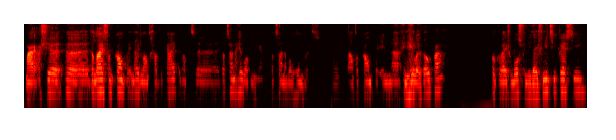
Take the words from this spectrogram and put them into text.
Maar als je uh, de lijst van kampen in Nederland gaat bekijken, dat, uh, dat zijn er heel wat meer. Dat zijn er wel honderd. het aantal kampen in, in heel Europa, ook weer even los van die definitiekwestie,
